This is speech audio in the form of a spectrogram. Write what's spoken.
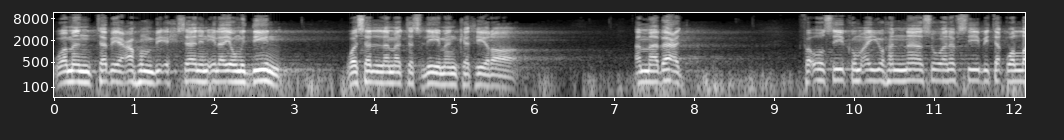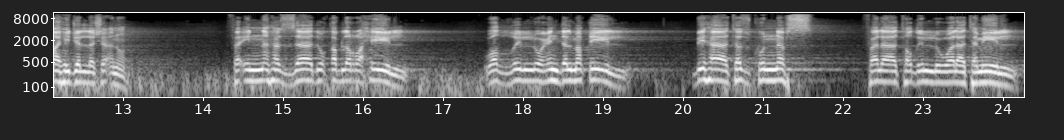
ومن تبعهم بإحسان إلى يوم الدين وسلم تسليما كثيرا. أما بعد فأوصيكم أيها الناس ونفسي بتقوى الله جل شأنه فإنها الزاد قبل الرحيل والظل عند المقيل بها تزكو النفس فلا تضل ولا تميل.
